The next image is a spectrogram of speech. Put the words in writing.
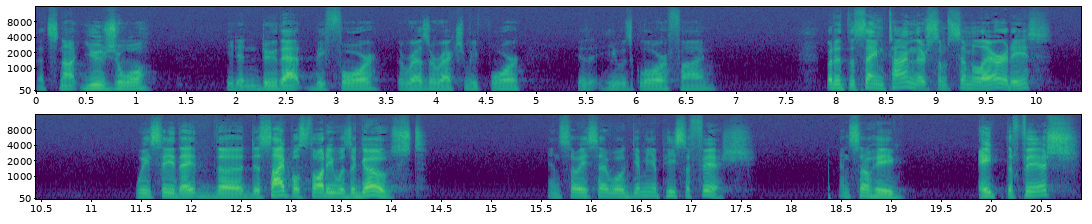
That's not usual. He didn't do that before the resurrection, before he was glorified. But at the same time, there's some similarities. We see they, the disciples thought he was a ghost. And so he said, Well, give me a piece of fish. And so he ate the fish.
